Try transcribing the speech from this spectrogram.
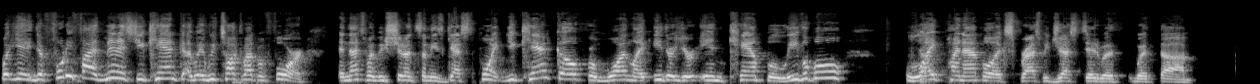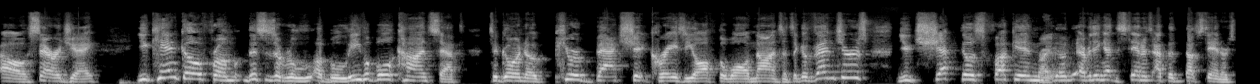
But yeah, the 45 minutes, you can't, I mean, we've talked about it before, and that's why we should on some of these guests point. You can't go from one, like either you're in Camp Believable, like Pineapple Express we just did with, with, uh, oh, Sarah J. You can't go from this is a, re- a believable concept to go into pure batshit crazy off the wall nonsense. Like Avengers, you check those fucking Right. you know, everything at the standards at the standards.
